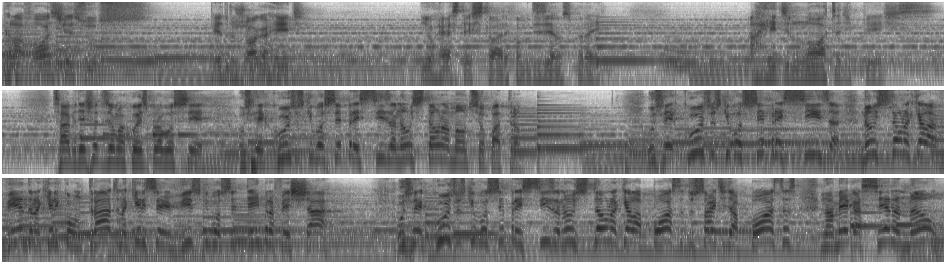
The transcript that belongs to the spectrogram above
Pela voz de Jesus, Pedro joga a rede. E o resto é história, como dizemos por aí. A rede lota de peixes. Sabe, deixa eu dizer uma coisa para você: os recursos que você precisa não estão na mão do seu patrão. Os recursos que você precisa não estão naquela venda, naquele contrato, naquele serviço que você tem para fechar. Os recursos que você precisa não estão naquela aposta do site de apostas, na Mega Sena, não.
